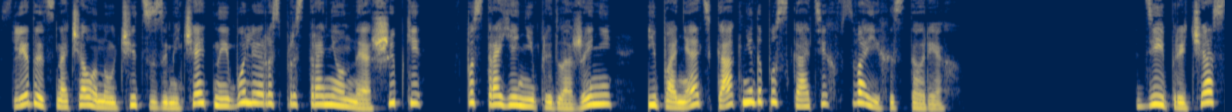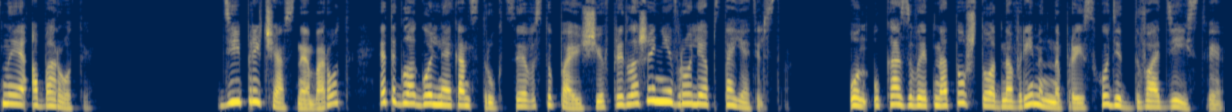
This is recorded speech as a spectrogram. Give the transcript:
следует сначала научиться замечать наиболее распространенные ошибки в построении предложений и понять, как не допускать их в своих историях. Дипричастные обороты. Дипричастный оборот — это глагольная конструкция, выступающая в предложении в роли обстоятельства. Он указывает на то, что одновременно происходит два действия.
